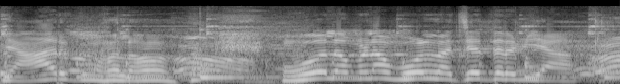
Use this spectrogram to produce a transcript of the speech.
யாருக்கு மூலம்? மூலம்னா மூல நட்சத்திரவியா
